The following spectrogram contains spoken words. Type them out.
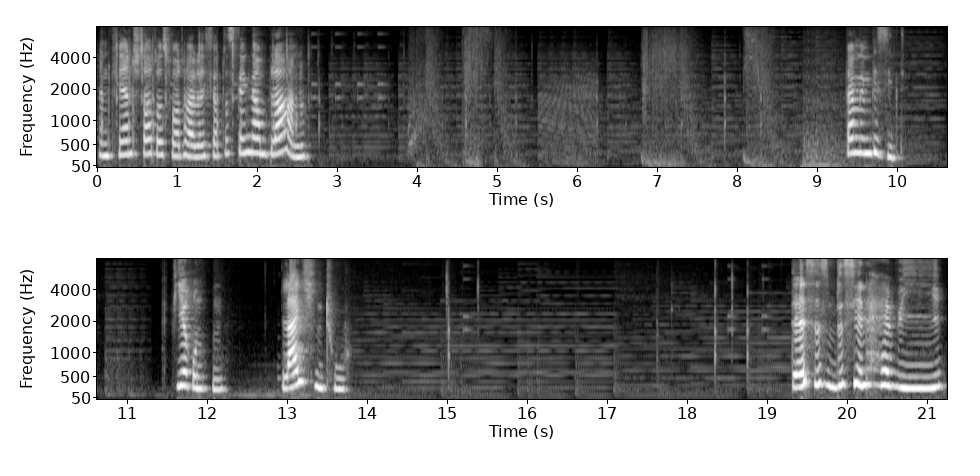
Entfernen Statusvorteile. Ich glaube, das ging nach dem Plan. Wir haben ihn besiegt. Vier Runden. Leichentuch. Das ist ein bisschen heavy.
